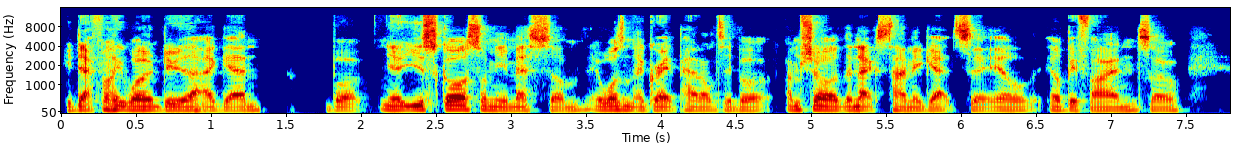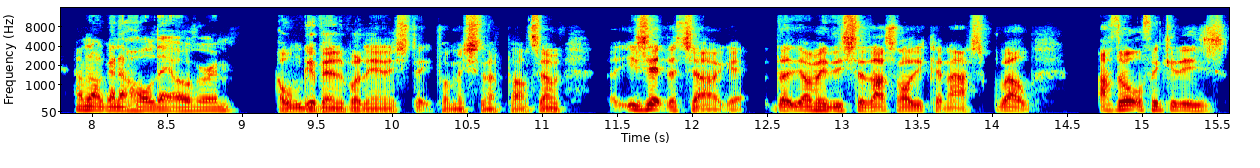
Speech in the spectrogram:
He definitely won't do that again. But you know, you score some, you miss some. It wasn't a great penalty, but I'm sure the next time he gets it, he'll he'll be fine. So I'm not going to hold it over him. I won't give anybody any stick for missing a penalty. I mean, he's hit the target. I mean, they said that's all you can ask. Well, I don't think it is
